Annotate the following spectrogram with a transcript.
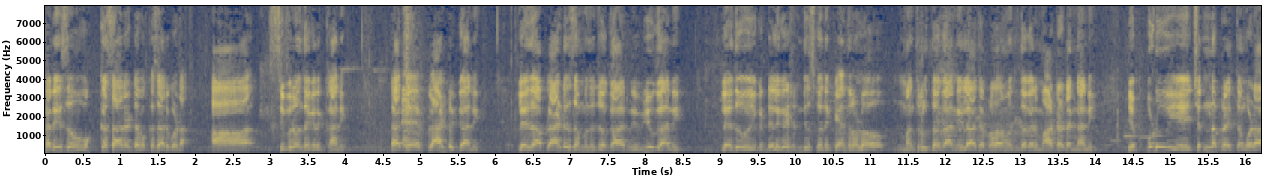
కనీసం ఒక్కసారంటే ఒక్కసారి కూడా ఆ శిబిరం దగ్గరికి కానీ లేకపోతే ప్లాంట్కి కానీ లేదా ఆ ప్లాంట్కి సంబంధించి ఒక రివ్యూ కానీ లేదు ఇక్కడ డెలిగేషన్ తీసుకొని కేంద్రంలో మంత్రులతో కానీ లేకపోతే ప్రధానమంత్రితో కానీ మాట్లాడటం కానీ ఎప్పుడు ఏ చిన్న ప్రయత్నం కూడా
